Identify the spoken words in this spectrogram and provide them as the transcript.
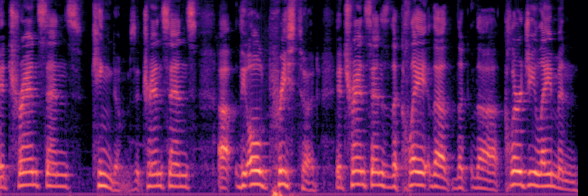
it transcends kingdoms. It transcends uh, the old priesthood. It transcends the clay, the the, the clergy layman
